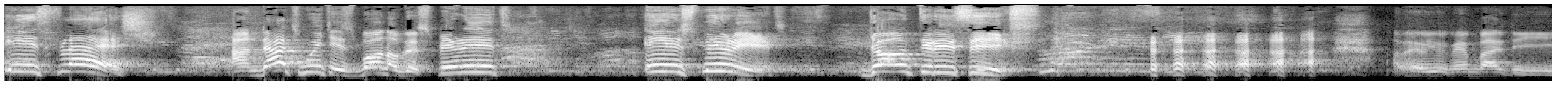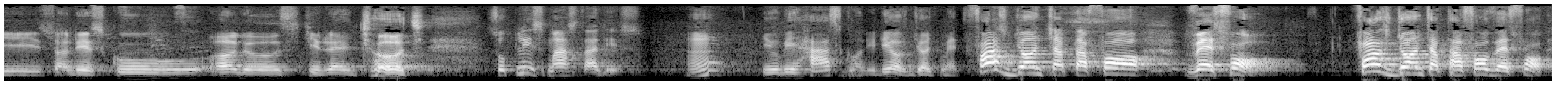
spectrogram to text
is, flesh. is flesh. And that which is born of the spirit is, spirit. John 3 6. I mean, you remember the Sunday school, all those children church. So please master this. Hmm? You'll be asked on the day of judgment. First John chapter 4, verse 4. First John chapter 4, verse 4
